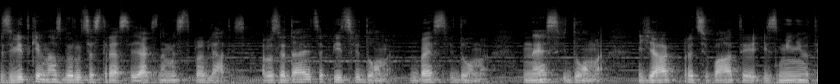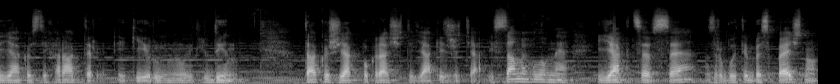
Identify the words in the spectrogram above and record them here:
Звідки в нас беруться стреси, як з ними справлятися? Розглядається підсвідоме, безсвідоме, несвідоме, як працювати і змінювати якості характеру, які руйнують людину. Також як покращити якість життя. І саме головне, як це все зробити безпечно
